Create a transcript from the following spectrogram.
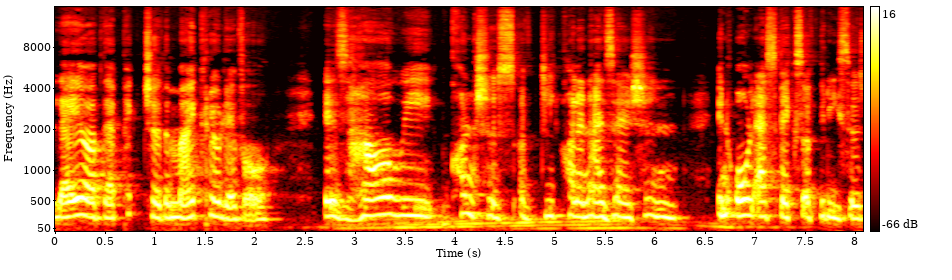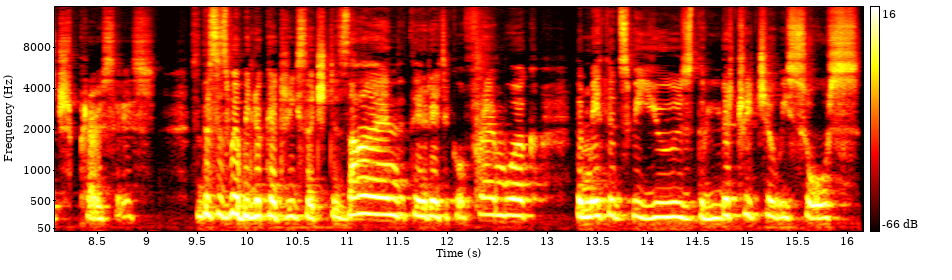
layer of that picture, the micro level, is how are we conscious of decolonization in all aspects of the research process. So this is where we look at research design, the theoretical framework, the methods we use, the literature we source,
